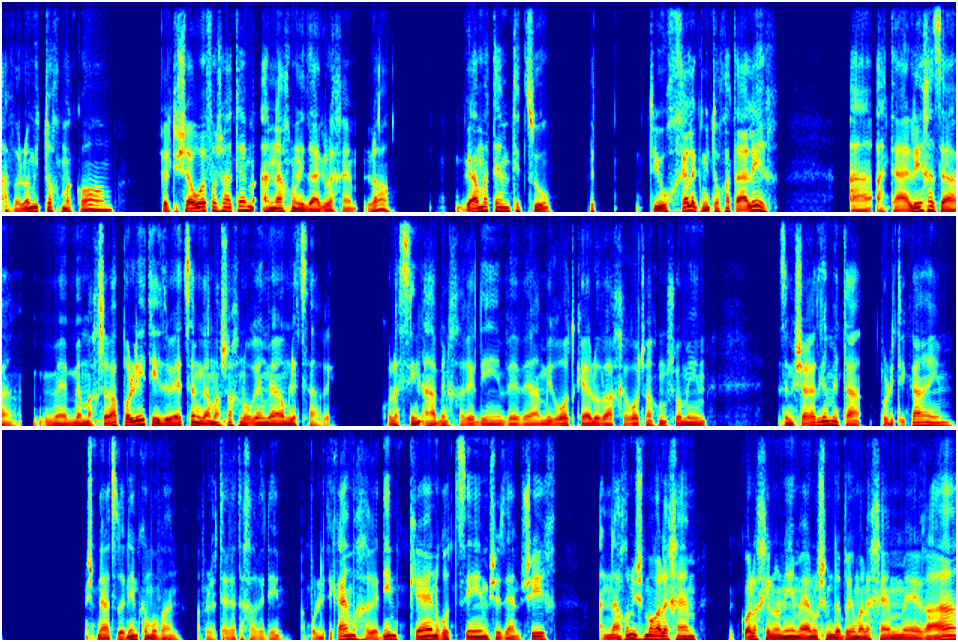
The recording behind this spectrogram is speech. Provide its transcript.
אבל לא מתוך מקום של תישארו איפה שאתם, אנחנו נדאג לכם. לא, גם אתם תצאו ותהיו חלק מתוך התהליך. התהליך הזה במחשבה פוליטית זה בעצם גם מה שאנחנו רואים היום לצערי. כל השנאה בין חרדים ואמירות כאלו ואחרות שאנחנו שומעים, זה משרת גם את הפוליטיקאים, משני הצדדים כמובן, אבל יותר את החרדים. הפוליטיקאים החרדים כן רוצים שזה ימשיך, אנחנו נשמור עליכם, וכל החילונים האלו שמדברים עליכם אה, רעה,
